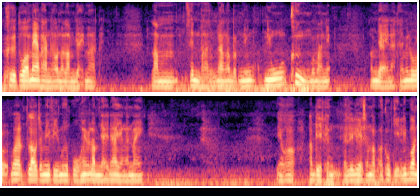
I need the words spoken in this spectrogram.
ก็คือตัวแม่พันธุ์เขานะลำใหญ่มาก ลำเส้นผ่าศูนย์กลางก็แบบนิ้วนิ้วครึ่งประมาณเนี้ยลำใหญ่นะแต่ไม่รู้ว่าเราจะมีฝีมือปลูกให้ลำใหญ่ได้อย่างนั้นไหมเดี๋ยวก็อัปเดตกันไปเรื่อยๆสำหรับอาโกกิริบบอน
